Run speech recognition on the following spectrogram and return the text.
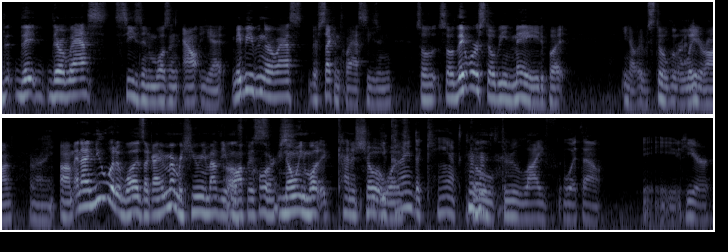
th- they their last season wasn't out yet. Maybe even their last their second to last season. So, so they were still being made, but you know it was still a little later on. right? Um, and I knew what it was. Like I remember hearing about the Of Office, course. knowing what it kind of show it was. You kind of can't go through life without here.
